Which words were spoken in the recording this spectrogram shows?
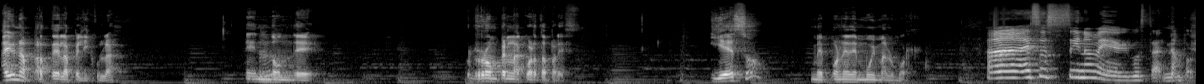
hay una parte de la película en donde rompen la cuarta pared. Y eso me pone de muy mal humor. Ah, eso sí no me gusta No. tampoco.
